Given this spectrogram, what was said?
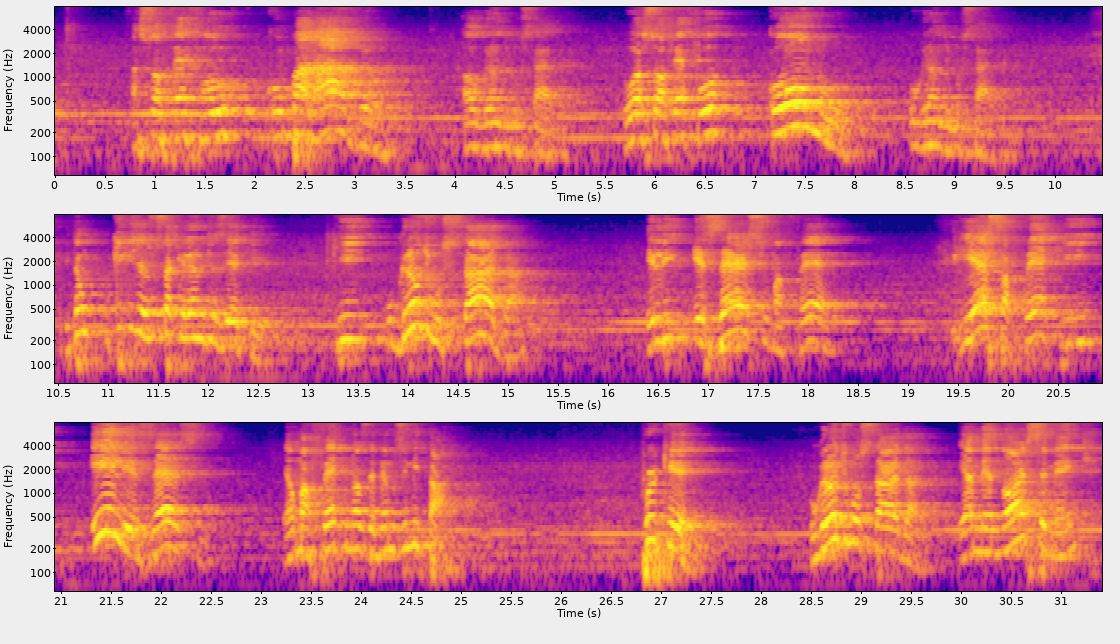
a sua fé for comparável ao grão de mostarda, ou a sua fé for como o grão de mostarda. Então, o que, Jesus está querendo dizer aqui? Que o grão de mostarda, ele exerce uma fé, e essa fé que ele exerce, é uma fé que nós devemos imitar. Por quê? O grão de mostarda é a menor semente,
